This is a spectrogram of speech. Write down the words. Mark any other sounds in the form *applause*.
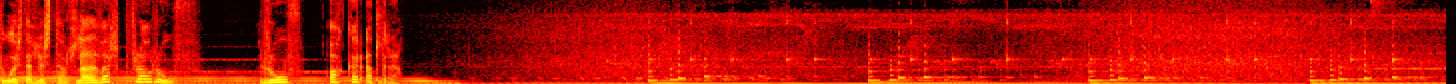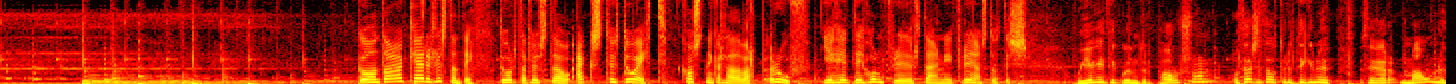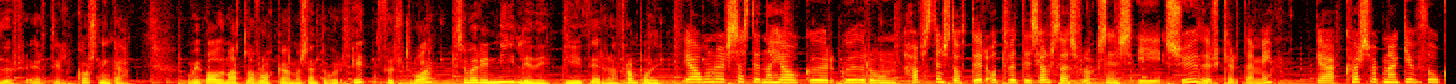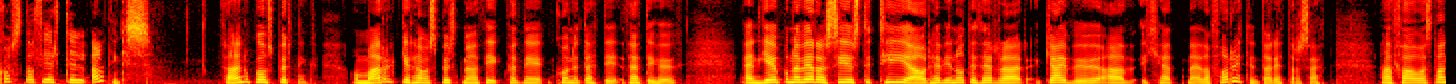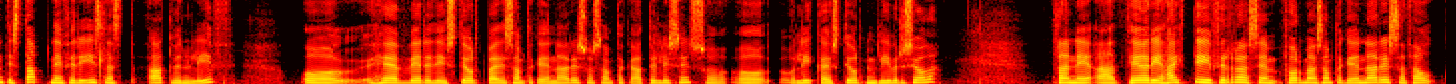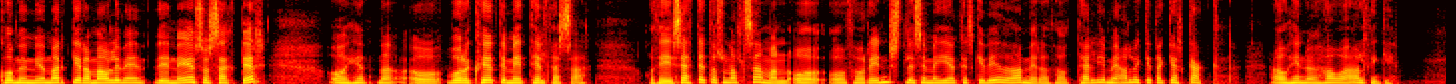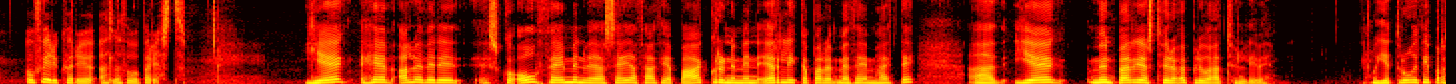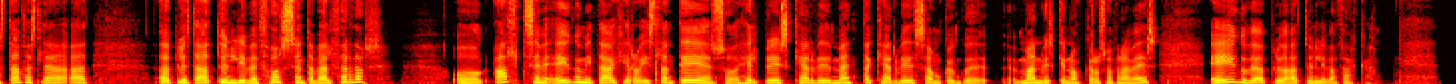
Þú ert að hlusta á hlaðvarp frá RÚF. RÚF okkar allra. Góðan dag, kæri hlustandi. Þú ert að hlusta á X21, kostningarhlaðavarp RÚF. Ég heiti Holmfríður Dagni Fríðansdóttir. Og ég heiti Guðmundur Pálsson og þessi þáttur er tekinu upp þegar mánuður er til kostninga og við báðum alla flokka um að senda okkur einn fulltrúa sem er í nýliði í þeirra frambóði. Já, hún er sest hérna hjá okkur Guðrún Hafstinsdóttir, oddviti sjálfstæðisflokksins í Suður kjördæmi. Já, hvers vegna gefur þú kost á þér til alþingis? Það er nú góð spurning og margir hafa spurt mig að því hvernig konu þetta, þetta í hug. En ég hef búin að vera síðustu tíu ár, hef ég notið þeirra gæfu að, hérna, eða forréttundar eftir að sagt, að fá að standi stafni fyrir Íslands atvinnulíf og hef verið í stjórn bæði samtaka einaris og samtaka atvinnlífsins og, og, og líka í stjórnum lífyrirsjóða. Þannig að þegar ég hætti í fyrra sem formaða samtaka einaris að þá komu mjög margir að máli við mig eins og sagt er og, hérna, og voru að hvetja mig til þessa og þegar ég sett þetta svona allt saman og, og þá reynslu sem ég hef kannski við að mér að þá tel ég mig alveg geta gert gagn á hinnu háa alþingi. Og fyrir hverju ætlað þú að berjast? Ég hef alveg verið sko ófeimin við að segja það því að bakgrunum minn er líka bara með þeim hætti að ég mun berjast fyrir öfluga atvinnlífi og ég trúi því bara staðfastlega að öflugta atvinnlífi er forsenda velferðar og allt sem við eigum í dag hér á Íslandi eins og helbriðskerfið, mentakerfið, samgöngu, mannvirkin okkar og svo framvegis, eigum við öllu aðtunlífa að þakka.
